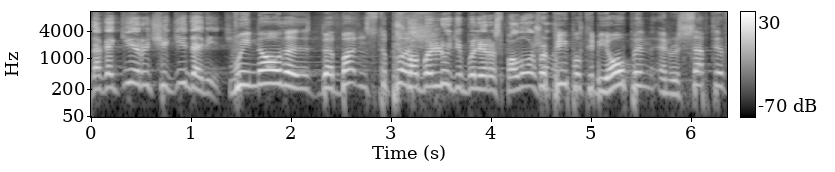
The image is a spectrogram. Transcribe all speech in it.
на какие рычаги давить, we know the, the buttons to push чтобы люди были for расположены. people to be open and receptive.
